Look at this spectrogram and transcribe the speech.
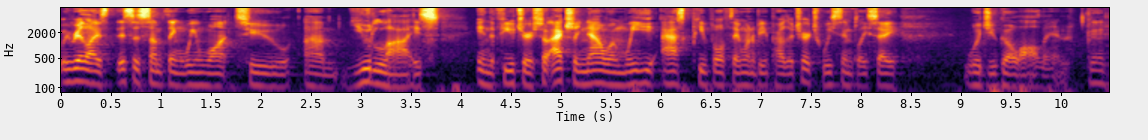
we realized this is something we want to um, utilize in the future. So actually, now when we ask people if they want to be a part of the church, we simply say, would you go all in? Good.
